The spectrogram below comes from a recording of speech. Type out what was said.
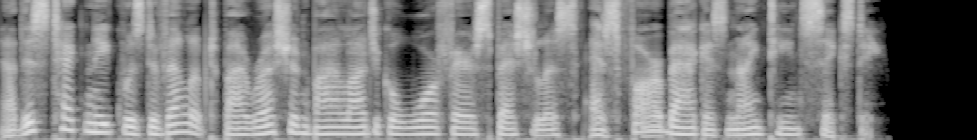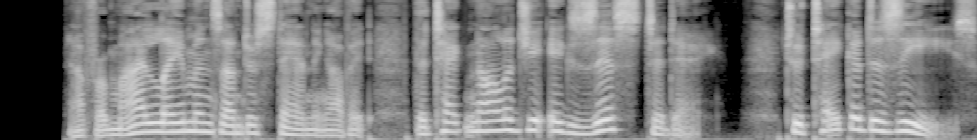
Now, this technique was developed by Russian biological warfare specialists as far back as 1960. Now, from my layman's understanding of it, the technology exists today to take a disease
